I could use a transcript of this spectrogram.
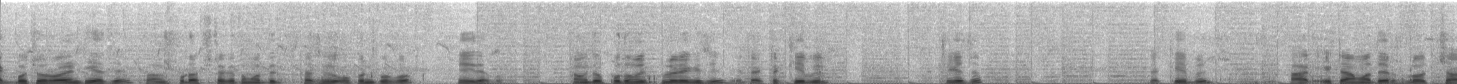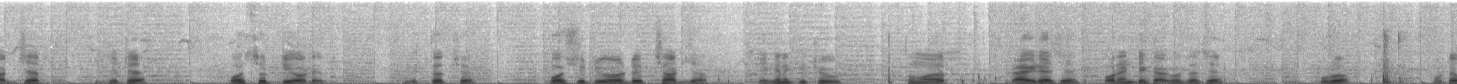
এক বছর ওয়ারেন্টি আছে। তো আমি প্রোডাক্টটাকে তোমাদের কাছে ওপেন করব। এই দেখো। আমি তো প্রথমেই খুলে রেখেছি। এটা একটা কেবিল ঠিক আছে? এটা কেবিল আর এটা আমাদের হলো চার্জার যেটা পঁয়ষট্টি ওয়াটের দেখতে পাচ্ছ? পঁয়ষট্টি ওয়াটের চার্জার এখানে কিছু তোমার গাইড আছে ওয়ারেন্টি কাগজ আছে, পুরো ওটা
